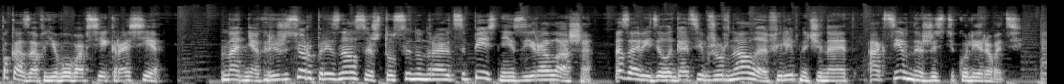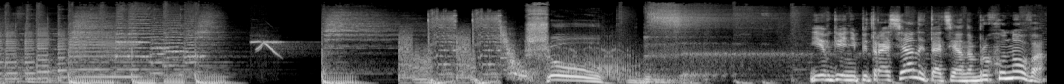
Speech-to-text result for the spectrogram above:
показав его во всей красе. На днях режиссер признался, что сыну нравятся песни из Яралаша, а завидя логотип журнала, Филипп начинает активно жестикулировать. Шоу «Бзз». Евгений Петросян и Татьяна Брахунова.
